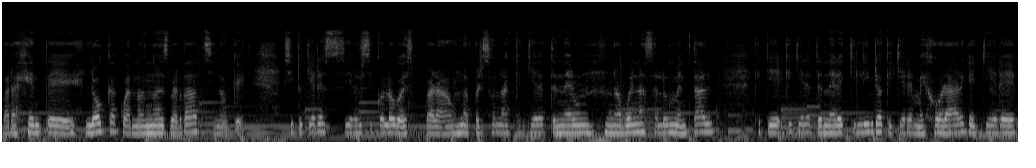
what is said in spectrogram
para gente loca cuando no es verdad, sino que si tú quieres ir al psicólogo es para una persona que quiere tener una buena salud mental, que, que quiere tener equilibrio, que quiere mejorar, que quiere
